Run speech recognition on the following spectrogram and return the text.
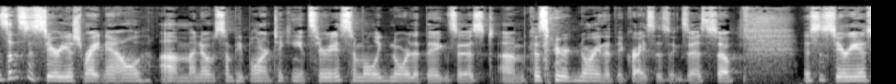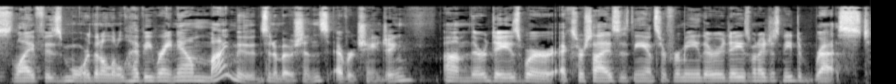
So this is serious right now. Um, I know some people aren't taking it serious and will ignore that they exist because um, they're ignoring that the crisis exists. So this is serious. Life is more than a little heavy right now. My moods and emotions ever changing. Um, there are days where exercise is the answer for me. There are days when I just need to rest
